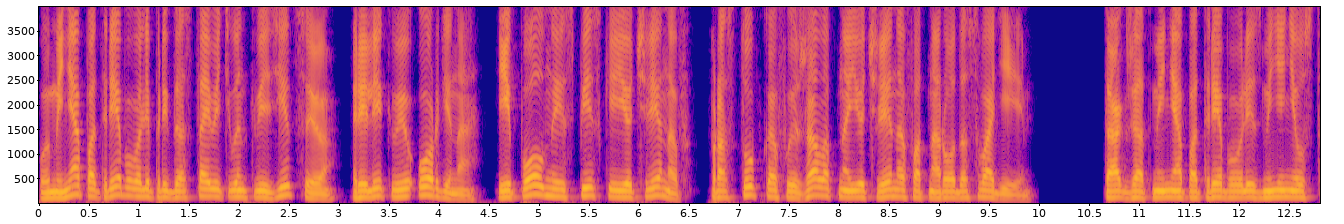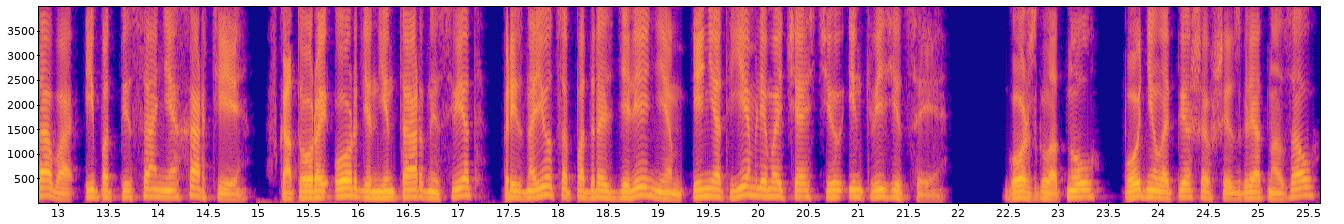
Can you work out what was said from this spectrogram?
у меня потребовали предоставить в Инквизицию реликвию ордена и полные списки ее членов, проступков и жалоб на ее членов от народа Свадии. Также от меня потребовали изменения устава и подписания хартии, в которой Орден Янтарный Свет признается подразделением и неотъемлемой частью Инквизиции. Гош сглотнул, поднял опешивший взгляд на зал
